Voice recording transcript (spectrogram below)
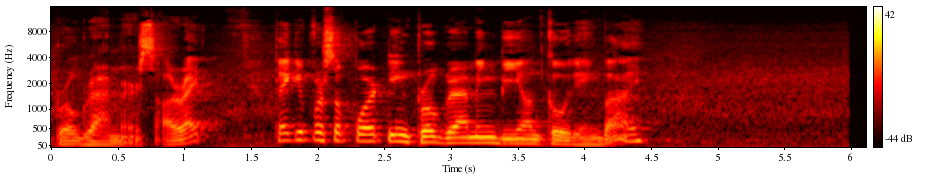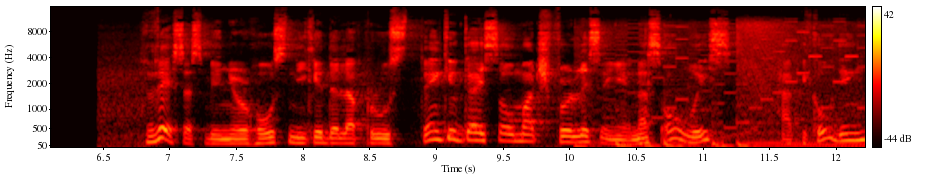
programmers. All right? Thank you for supporting Programming Beyond Coding. Bye! This has been your host, Nike De La Cruz. Thank you guys so much for listening, and as always, happy coding!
